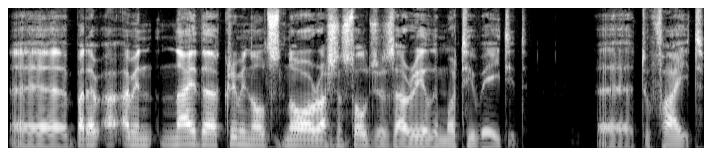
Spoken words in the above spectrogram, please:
Uh, but I, I, mean, neither criminals nor Russian soldiers are really motivated uh, to fight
